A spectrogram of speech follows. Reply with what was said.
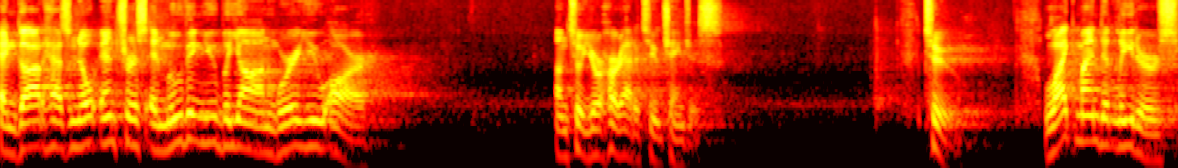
and God has no interest in moving you beyond where you are until your heart attitude changes. Two, like minded leaders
